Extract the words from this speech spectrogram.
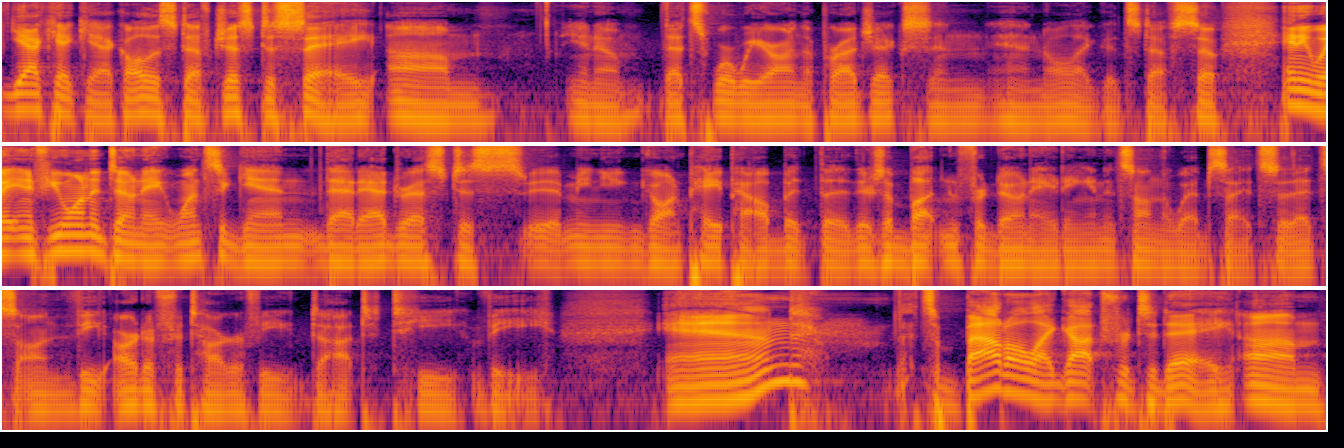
yak yak yak, all this stuff just to say. Um, you know that's where we are on the projects and and all that good stuff so anyway if you want to donate once again that address just i mean you can go on paypal but the, there's a button for donating and it's on the website so that's on theartofphotography.tv and that's about all i got for today um,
